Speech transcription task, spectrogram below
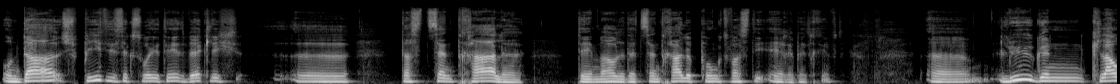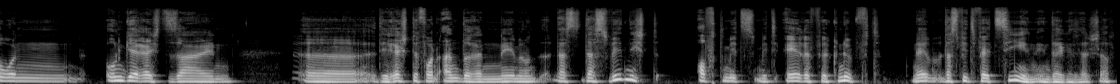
Und da spielt die Sexualität wirklich äh, das zentrale Thema oder der zentrale Punkt, was die Ehre betrifft. Äh, Lügen, Klauen, ungerecht sein, äh, die Rechte von anderen nehmen. Und das, das wird nicht oft mit, mit Ehre verknüpft. Ne? Das wird verziehen in der Gesellschaft.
